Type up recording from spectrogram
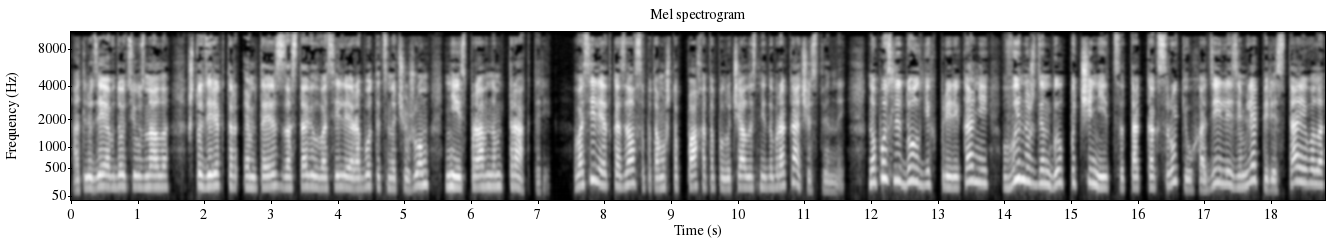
От людей Авдотья узнала, что директор МТС заставил Василия работать на чужом неисправном тракторе. Василий отказался, потому что пахота получалась недоброкачественной, но после долгих пререканий вынужден был подчиниться, так как сроки уходили, земля перестаивала,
